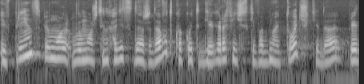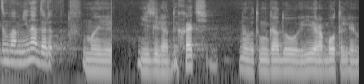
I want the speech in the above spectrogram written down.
И, в принципе, вы можете находиться даже, да, вот в какой-то географически в одной точке, да, при этом вам не надо... Мы ездили отдыхать ну, в этом году и работали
